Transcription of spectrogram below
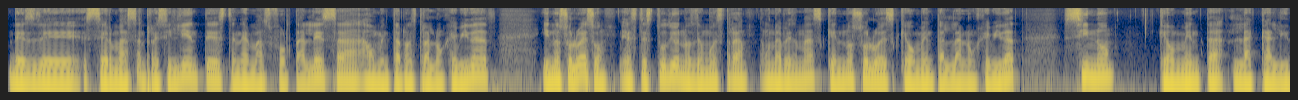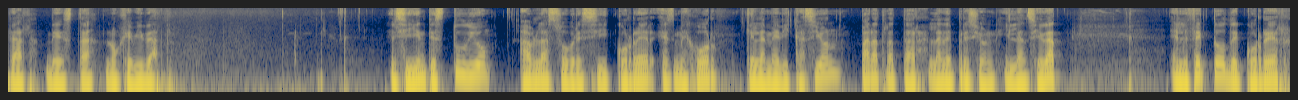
desde ser más resilientes, tener más fortaleza, aumentar nuestra longevidad. Y no solo eso, este estudio nos demuestra una vez más que no solo es que aumenta la longevidad, sino que aumenta la calidad de esta longevidad. El siguiente estudio habla sobre si correr es mejor que la medicación para tratar la depresión y la ansiedad. El efecto de correr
